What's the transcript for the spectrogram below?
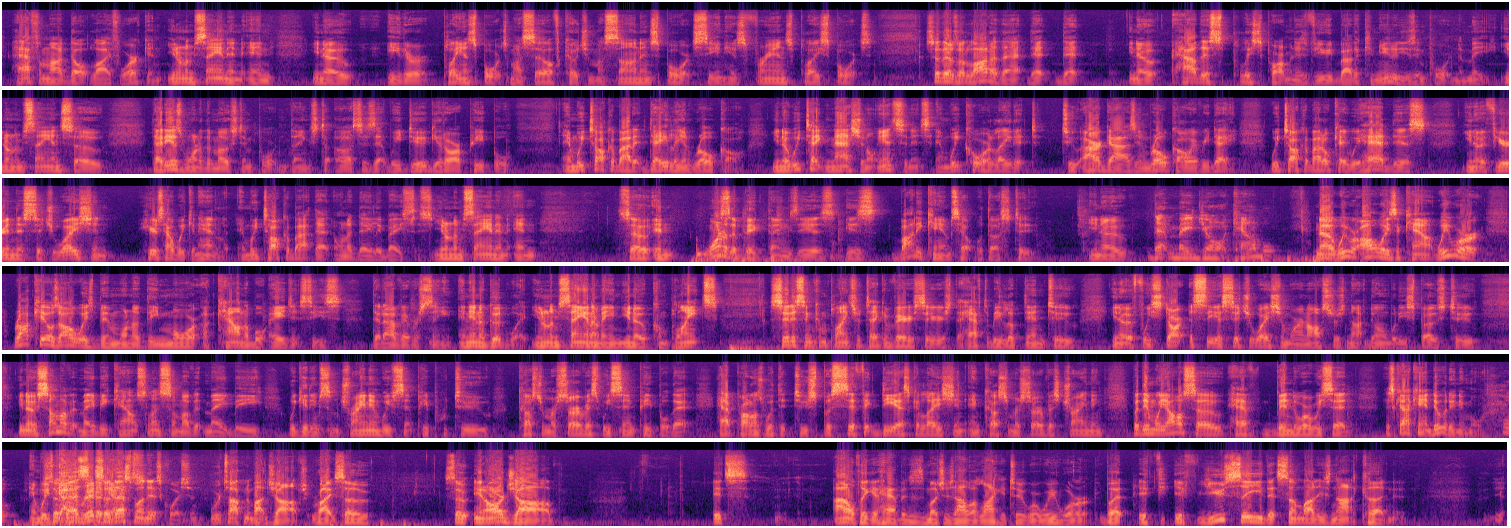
half of my adult life working. You know what I'm saying? And and you know either playing sports myself, coaching my son in sports, seeing his friends play sports. So there's a lot of that that that you know how this police department is viewed by the community is important to me. You know what I'm saying? So that is one of the most important things to us is that we do get our people and we talk about it daily in roll call. You know, we take national incidents and we correlate it to our guys in roll call every day. We talk about okay, we had this, you know, if you're in this situation, here's how we can handle it. And we talk about that on a daily basis. You know what I'm saying? And and so, and one of the big things is is body cams help with us too. You know, That made y'all accountable. no, we were always account. We were Rock Hill's always been one of the more accountable agencies that I've ever seen, and in a good way. You know what I'm saying? I mean, you know, complaints, citizen complaints are taken very serious. They have to be looked into. You know, if we start to see a situation where an officer's not doing what he's supposed to, you know, some of it may be counseling, some of it may be we get him some training. We've sent people to customer service. We send people that have problems with it to specific de-escalation and customer service training. But then we also have been to where we said this guy can't do it anymore, Well, and we've so gotten rid of so guys. that's my next question. We're talking about jobs, right? So, so in our job, it's I don't think it happens as much as I would like it to where we work. But if if you see that somebody's not cutting it,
